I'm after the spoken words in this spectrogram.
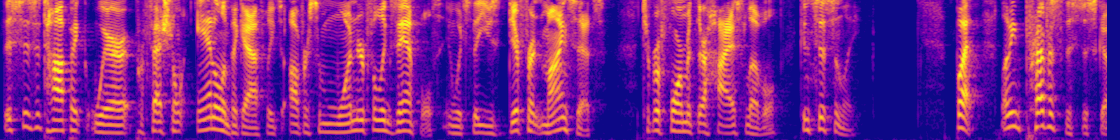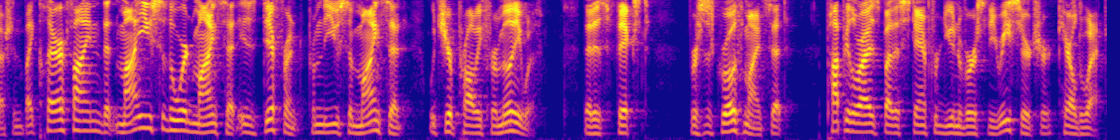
This is a topic where professional and Olympic athletes offer some wonderful examples in which they use different mindsets to perform at their highest level consistently. But let me preface this discussion by clarifying that my use of the word mindset is different from the use of mindset, which you're probably familiar with. That is fixed versus growth mindset, popularized by the Stanford University researcher Carol Dweck.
